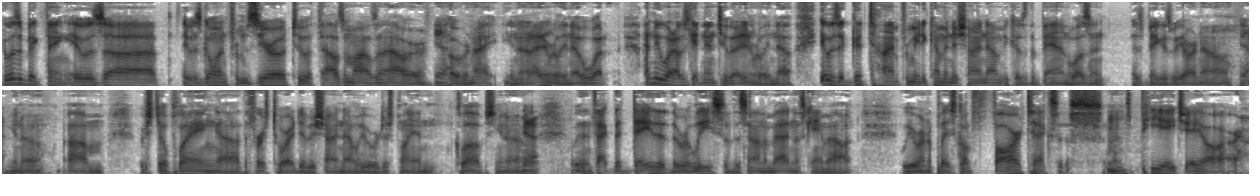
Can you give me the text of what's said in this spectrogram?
It was a big thing. It was uh, it was going from zero to a thousand miles an hour Yeah. overnight. You know, and I didn't really know what I knew what I was getting into, but I didn't really know. It was a good time for me to come into Shinedown because the band wasn't as big as we are now. Yeah. You know, um, we're still playing. Uh, the first tour I did with Shinedown, we were just playing clubs. You know. Yeah. In fact, the day that the release of the Sound of Madness came out, we were in a place called Pharr, Texas, and that's P H A R.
